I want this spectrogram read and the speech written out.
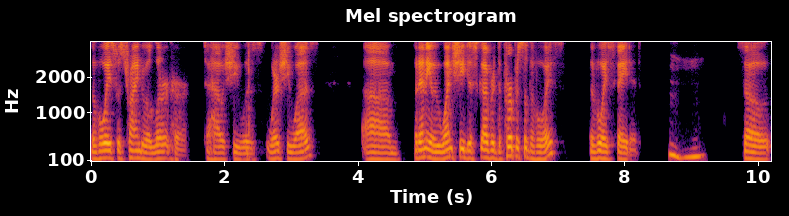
The voice was trying to alert her to how she was, where she was. Um, but anyway, once she discovered the purpose of the voice, the voice faded. Mm-hmm. So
